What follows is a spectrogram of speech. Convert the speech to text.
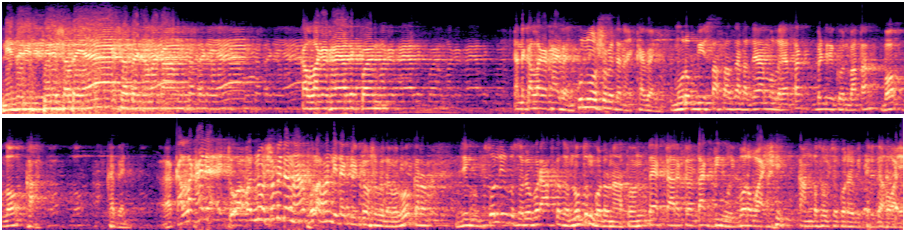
নিজের স্ত্রীর সাথে একসাথে খানা খান। কাল্লাকে খায়া দেখবেন। কাল্লাকে খাইবেন? কোনো অসুবিধা নাই মুরব্বী তাক কোন বাতান, ব, ল খা খাবেন কাল্লা খাইলে একটু অন্য অসুবিধা না, ফোলা ফান্ডি দেখলে একটু অসুবিধা করব, কারণ যে চল্লিশ বছরের উপরে আজকে নতুন ঘটনা, তখন তো একটা আরেকটা ডাক দিবই, বড় ভাই কান্ড চলছে করার ভিতরে হয়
